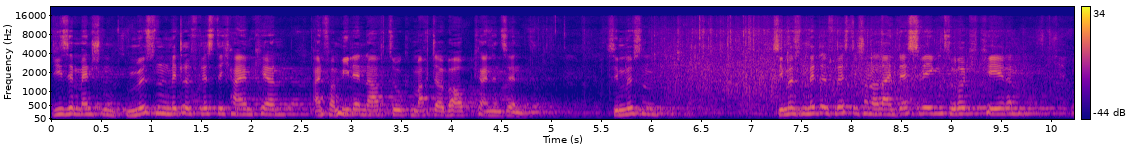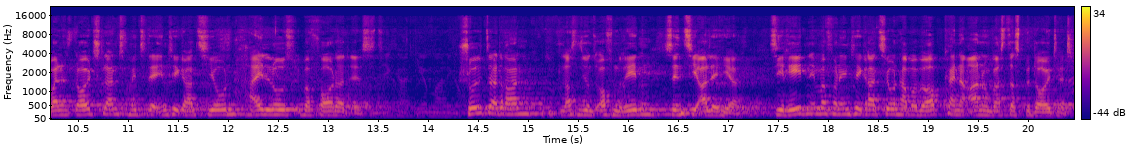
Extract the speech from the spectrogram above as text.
Diese Menschen müssen mittelfristig heimkehren. Ein Familiennachzug macht da überhaupt keinen Sinn. Sie müssen, sie müssen mittelfristig schon allein deswegen zurückkehren, weil Deutschland mit der Integration heillos überfordert ist. Schuld daran, lassen Sie uns offen reden, sind Sie alle hier. Sie reden immer von Integration, haben aber überhaupt keine Ahnung, was das bedeutet.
